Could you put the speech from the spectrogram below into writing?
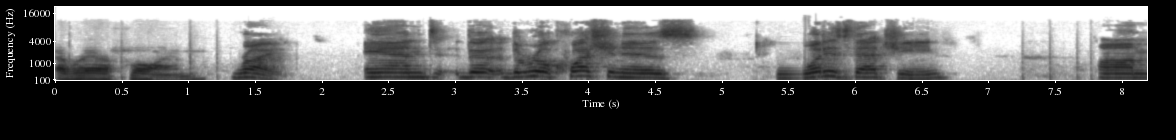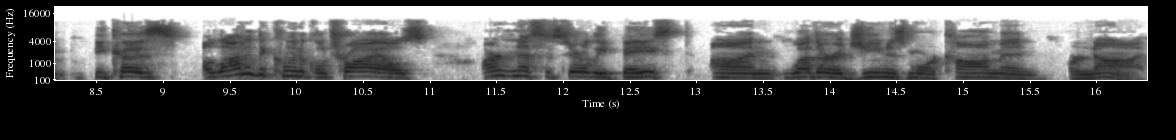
a rare form. Right. And the the real question is, what is that gene? Um, because a lot of the clinical trials aren't necessarily based on whether a gene is more common or not.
